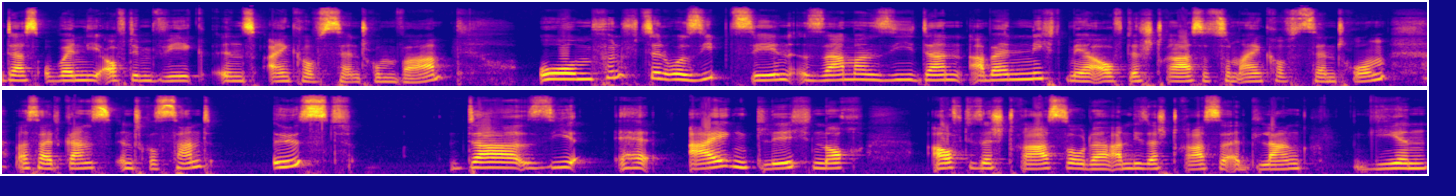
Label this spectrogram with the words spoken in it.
dass Wendy auf dem Weg ins Einkaufszentrum war. Um 15.17 Uhr sah man sie dann aber nicht mehr auf der Straße zum Einkaufszentrum, was halt ganz interessant ist, da sie äh, eigentlich noch auf dieser Straße oder an dieser Straße entlang gehen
